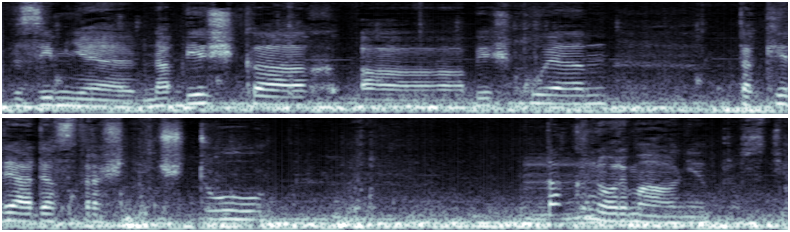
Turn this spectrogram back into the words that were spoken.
v zimě na běžkách a běžkujem. Taky ráda strašně čtu. Tak normálně prostě.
